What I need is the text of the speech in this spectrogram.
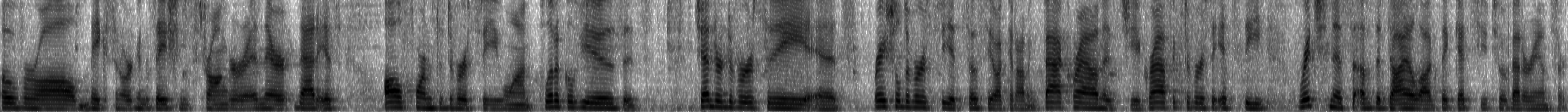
overall makes an organization stronger, and there that is all forms of diversity you want political views, it's gender diversity, it's racial diversity, it's socioeconomic background, it's geographic diversity, it's the richness of the dialogue that gets you to a better answer.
